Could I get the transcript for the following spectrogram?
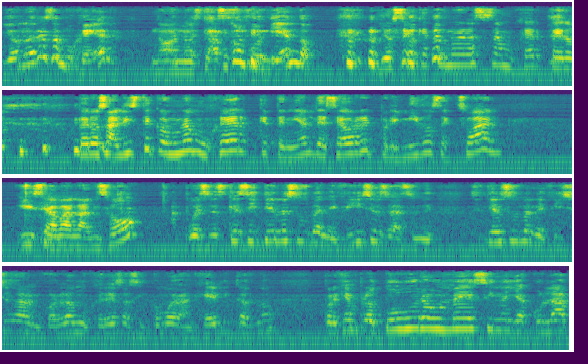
Yo no era esa mujer. No, no Me estás estás confundiendo. Yo sé que tú no eras esa mujer, pero, pero saliste con una mujer que tenía el deseo reprimido sexual y se abalanzó. Pues es que sí tiene sus beneficios, o sea, sí, sí tiene sus beneficios a lo mejor las mujeres así como evangélicas, ¿no? Por ejemplo, tú dura un mes sin eyacular.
